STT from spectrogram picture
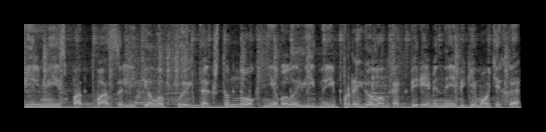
фильме из-под базы летела пыль, так что ног не было видно. И прыгал он, как беременная бегемотиха.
